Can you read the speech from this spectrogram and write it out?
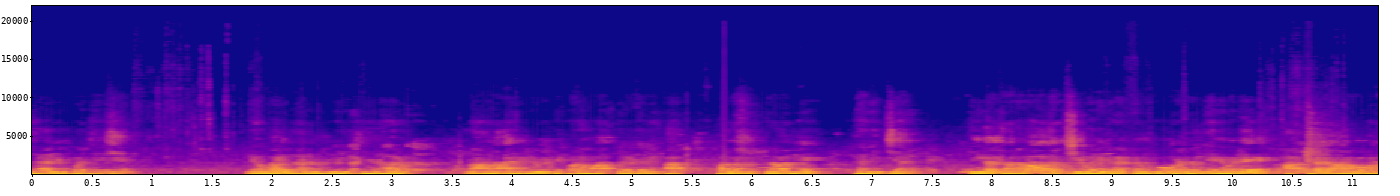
ధరింపజేశారు. ఎవరు ధరించినారు నానాయటువంటి పరమాత్మ మంగళసూత్రాన్ని ధరించారు. ఇక తర్వాత చివరి ఘట్టం ఇంకొకటి ఉంది. ఏమిటి? అక్షరారోపణ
